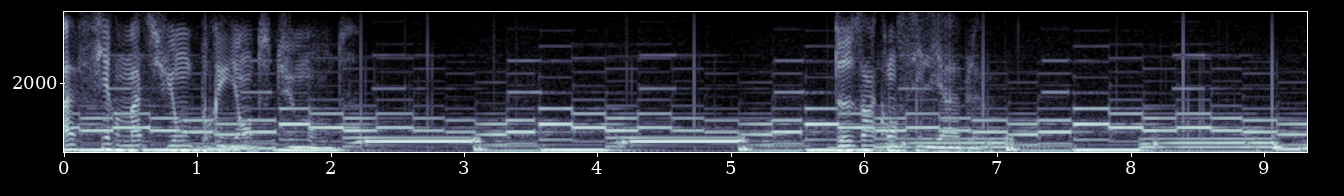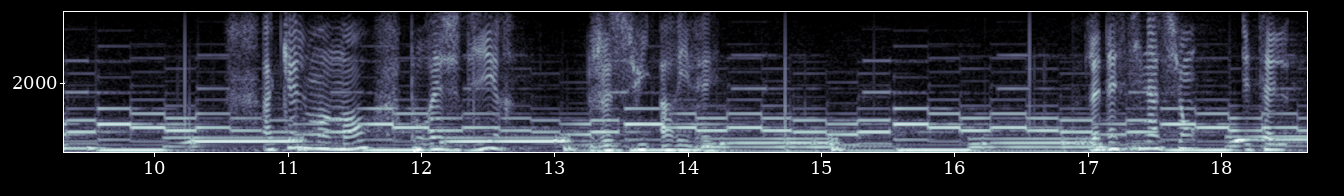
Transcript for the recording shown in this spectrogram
affirmation bruyante du monde. Deux inconciliables. À quel moment pourrais-je dire je suis arrivé? La destination est-elle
